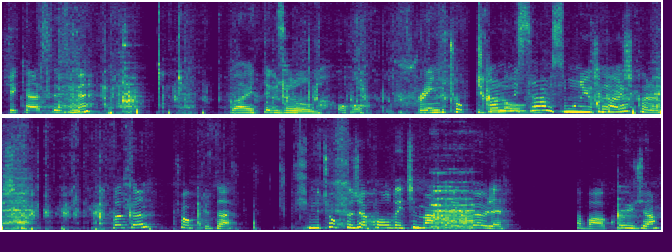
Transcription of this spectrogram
Şekersiz mi? Gayet de güzel oldu. Oh, oh. Rengi çok güzel Çıkarmamı oldu. ister misin bunu yukarıya? Çıkar çıkar aşkım. Bakın çok güzel. Şimdi çok sıcak olduğu için ben direkt böyle tabağa koyacağım.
